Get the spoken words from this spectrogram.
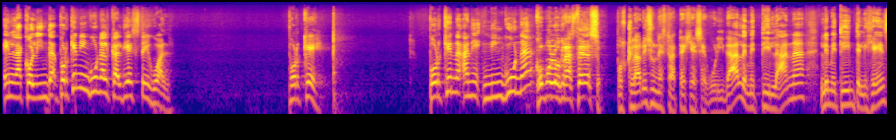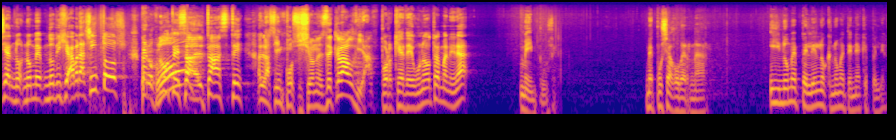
en la colinda? ¿Por qué ninguna alcaldía esté igual? ¿Por qué? ¿Por qué ni- ninguna? ¿Cómo lograste eso? Pues claro, hice una estrategia de seguridad, le metí lana, le metí inteligencia, no, no, me, no dije abracitos. Pero ¿cómo No, te saltaste a las imposiciones de Claudia? Porque de una u otra manera me impuse. Me puse a gobernar. Y no me peleé en lo que no me tenía que pelear.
